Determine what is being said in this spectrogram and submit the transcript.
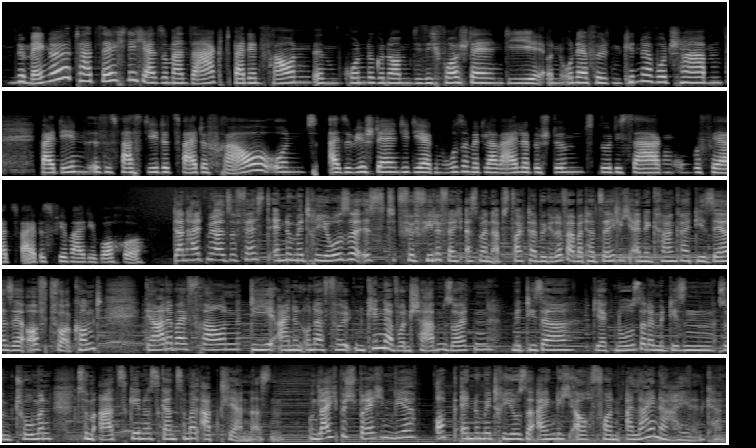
Eine Menge tatsächlich. Also man sagt bei den Frauen im Grunde genommen, die sich vorstellen, die einen unerfüllten Kinderwunsch haben, bei denen ist es fast jede zweite Frau. Und also wir stellen die Diagnose mittlerweile bestimmt, würde ich sagen, ungefähr zwei bis viermal die Woche. Dann halten wir also fest, Endometriose ist für viele vielleicht erstmal ein abstrakter Begriff, aber tatsächlich eine Krankheit, die sehr, sehr oft vorkommt. Gerade bei Frauen, die einen unerfüllten Kinderwunsch haben, sollten mit dieser Diagnose oder mit diesen Symptomen zum Arzt gehen und das Ganze mal abklären lassen. Und gleich besprechen wir, ob Endometriose eigentlich auch von alleine heilen kann.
